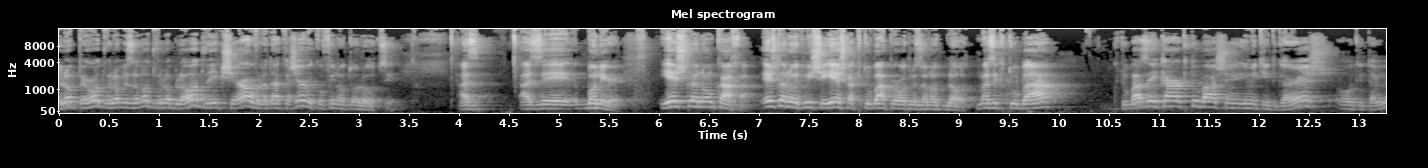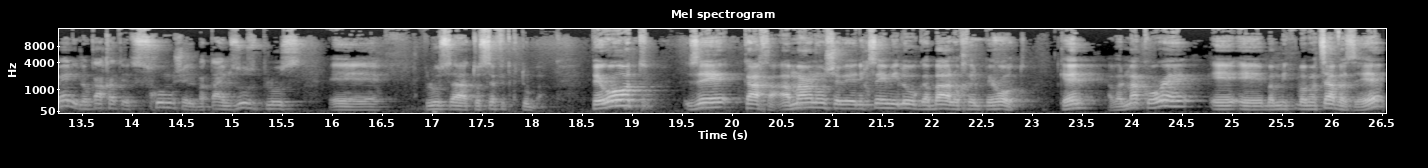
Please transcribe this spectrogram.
ולא פירות ולא מזונות ולא בלעות והיא כשרה ובלדה כשר וכופין אותו להוציא אז, אז אה, בוא נראה יש לנו ככה יש לנו את מי שיש לה כתובה פירות מזונות בלעות מה זה כתובה? כתובה זה עיקר הכתובה שאם היא תתגרש או תתאלמן היא לוקחת את סכום של 200 זוז פלוס, אה, פלוס התוספת כתובה פירות זה ככה אמרנו שנכסי מילוג הבעל אוכל פירות כן? אבל מה קורה אה, במצב הזה?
